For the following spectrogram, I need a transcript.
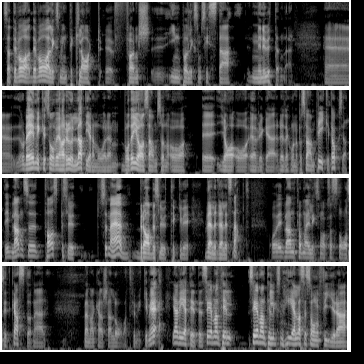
Så att det var, det var liksom inte klart eh, förrän in på liksom sista minuten där. Eh, och det är mycket så vi har rullat genom åren, både jag och Samson och eh, jag och övriga redaktioner på Svampriket också. Att ibland så tas beslut som är bra beslut tycker vi väldigt, väldigt snabbt. Och ibland får man ju liksom också stå sitt kast då när, när man kanske har lovat för mycket. Men jag, jag vet inte, ser man till ser man till liksom hela säsong 4,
